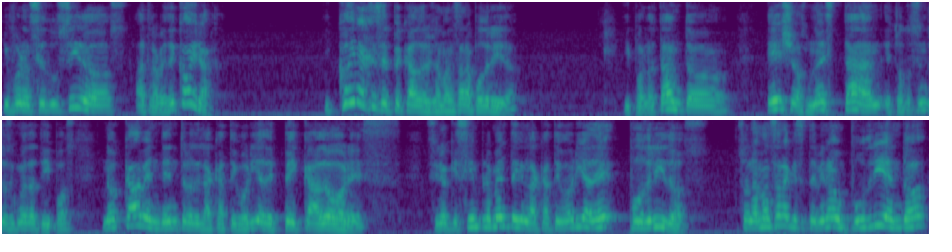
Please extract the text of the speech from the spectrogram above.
y fueron seducidos a través de Koirach. Y Koirach es el pecador, es la manzana podrida. Y por lo tanto, ellos no están, estos 250 tipos, no caben dentro de la categoría de pecadores, sino que simplemente en la categoría de podridos. Son las manzanas que se terminaron pudriendo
